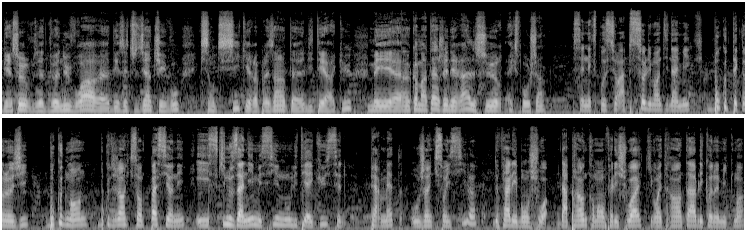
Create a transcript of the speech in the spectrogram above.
Bien sûr, vous êtes venu voir euh, des étudiants de chez vous qui sont ici, qui représentent euh, l'ITAQ. Mais un commentaire général sur Expo Champ. C'est une exposition absolument dynamique, beaucoup de technologie, beaucoup de monde, beaucoup de gens qui sont passionnés. Et ce qui nous anime ici, nous, l'ITAQ, c'est permettre aux gens qui sont ici là, de faire les bons choix, d'apprendre comment on fait les choix qui vont être rentables économiquement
